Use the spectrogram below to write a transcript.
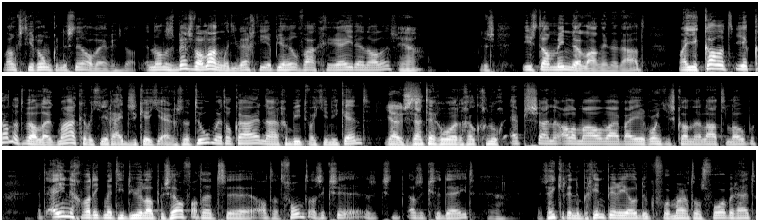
langs die ronkende snelweg is dat. En dan is het best wel lang. Want die weg die heb je heel vaak gereden en alles. Ja. Dus die is dan minder lang inderdaad. Maar je kan, het, je kan het wel leuk maken. Want je rijdt eens een keertje ergens naartoe met elkaar. Naar een gebied wat je niet kent. Juist. Er zijn tegenwoordig ook genoeg apps zijn er allemaal waarbij je rondjes kan uh, laten lopen. Het enige wat ik met die duurlopen zelf altijd, uh, altijd vond als ik ze, als ik, als ik ze deed. Ja. Zeker in de beginperiode ik voor marathons voorbereid.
